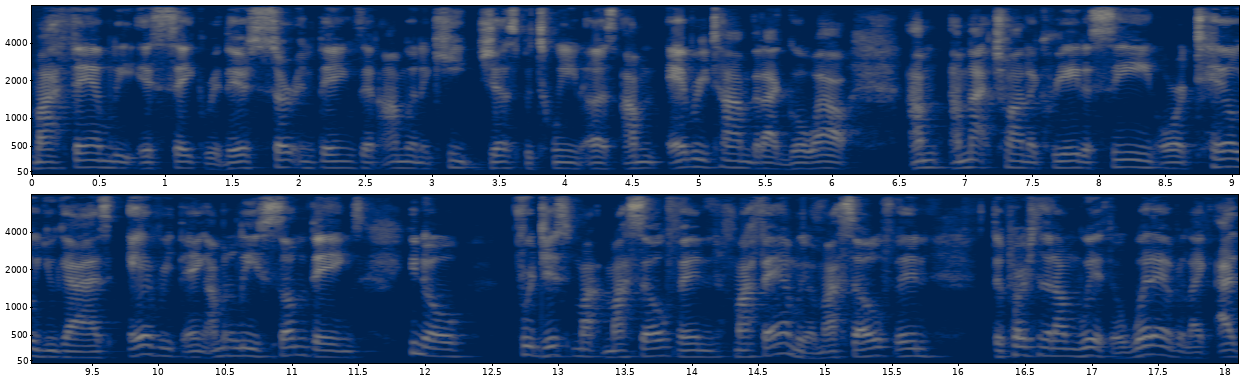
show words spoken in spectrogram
My family is sacred. There's certain things that I'm gonna keep just between us. I'm every time that I go out, I'm I'm not trying to create a scene or tell you guys everything. I'm gonna leave some things, you know, for just my, myself and my family or myself and the person that I'm with or whatever. Like I,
